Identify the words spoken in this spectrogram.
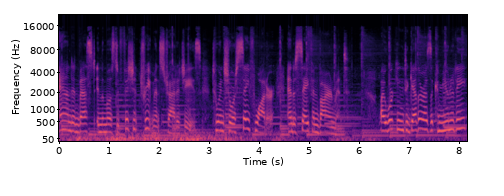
and invest in the most efficient treatment strategies to ensure safe water and a safe environment. By working together as a community,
